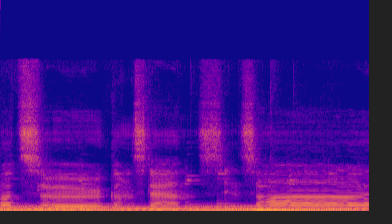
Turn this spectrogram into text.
but circumstance inside.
